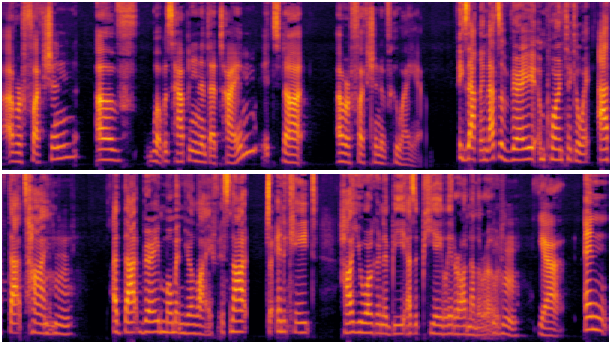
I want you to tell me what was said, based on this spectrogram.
a reflection of what was happening at that time. It's not a reflection of who I am. Exactly. And that's a very important takeaway at that time, mm-hmm. at that very moment in your life. It's not to indicate how you are going to be as a PA later on down the road. Mm-hmm. Yeah. And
